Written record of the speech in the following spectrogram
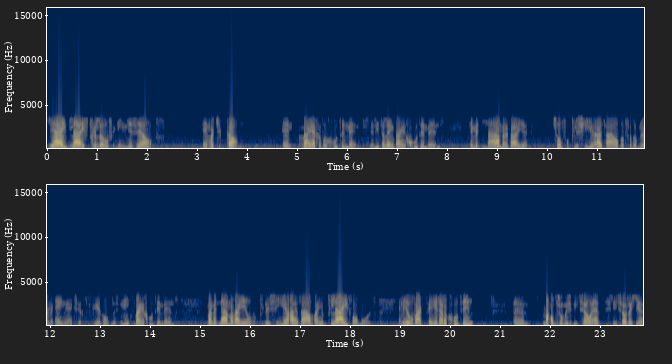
jij blijft geloven in jezelf. En wat je kan. En je gewoon goed in bent. En niet alleen waar je goed in bent. En met name waar je zoveel plezier uithaalt. Dat staat op nummer 1. Hè? Ik zeg het verkeerd op. Dus niet waar je goed in bent. Maar met name waar je heel veel plezier uithaalt. Waar je blij van wordt. En heel vaak ben je daar ook goed in. Um, maar andersom is het niet zo. Hè? Het is niet zo dat je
